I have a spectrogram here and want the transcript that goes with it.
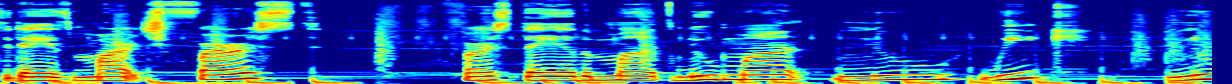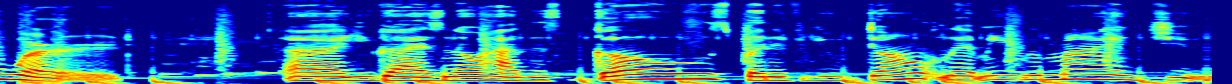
Today is March 1st, first day of the month, new month, new week, new word. Uh, you guys know how this goes, but if you don't, let me remind you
